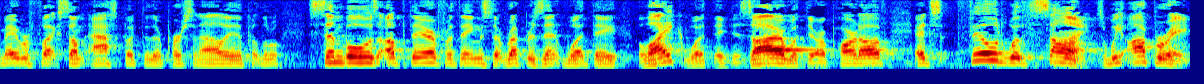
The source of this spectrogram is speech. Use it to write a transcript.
may reflect some aspect of their personality. They put little symbols up there for things that represent what they like, what they desire, what they're a part of. It's filled with signs. We operate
